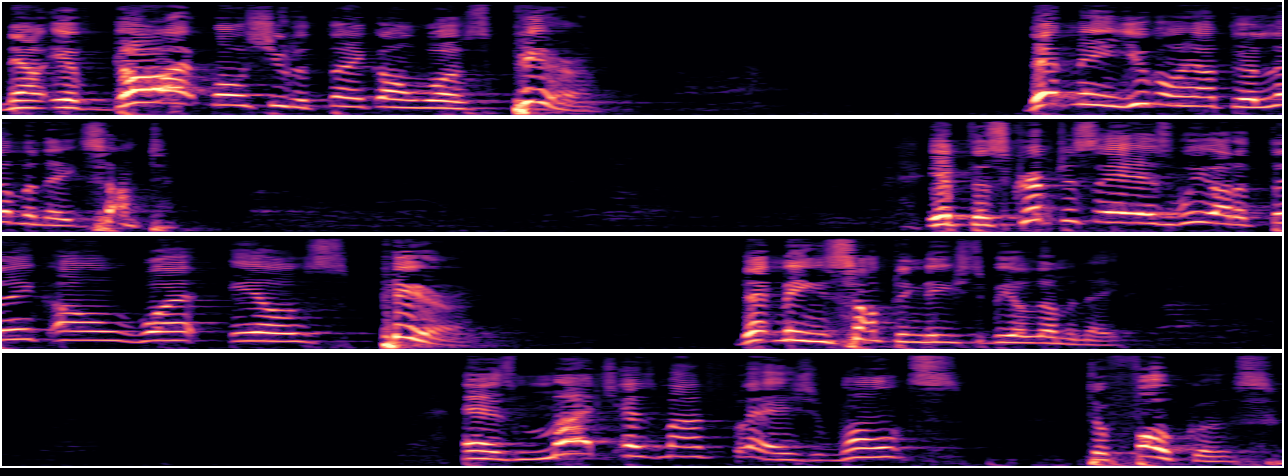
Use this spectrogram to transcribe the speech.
Now, if God wants you to think on what's pure, that means you're going to have to eliminate something. If the scripture says we ought to think on what is pure, that means something needs to be eliminated. As much as my flesh wants to focus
